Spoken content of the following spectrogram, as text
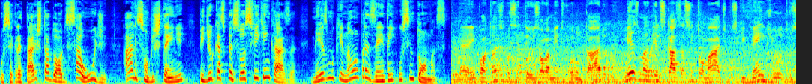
O secretário estadual de Saúde, Alisson Bistene, pediu que as pessoas fiquem em casa, mesmo que não apresentem os sintomas. É importante você ter o isolamento voluntário, mesmo aqueles casos assintomáticos que vêm de outros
